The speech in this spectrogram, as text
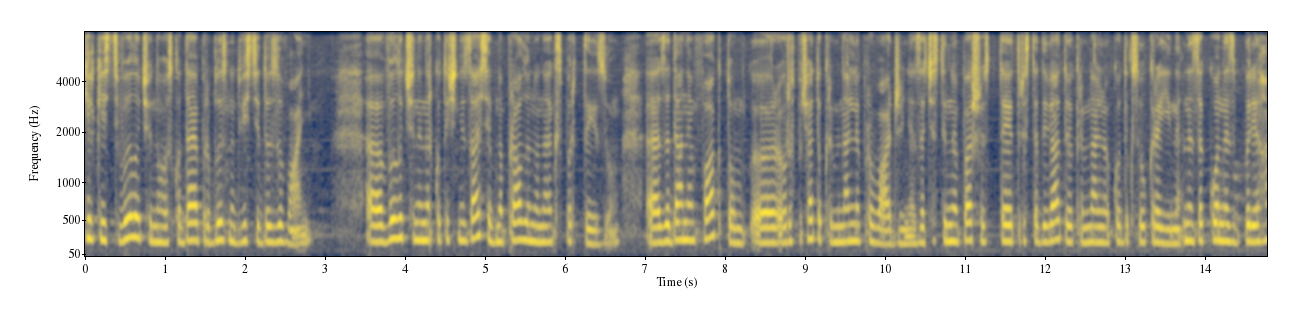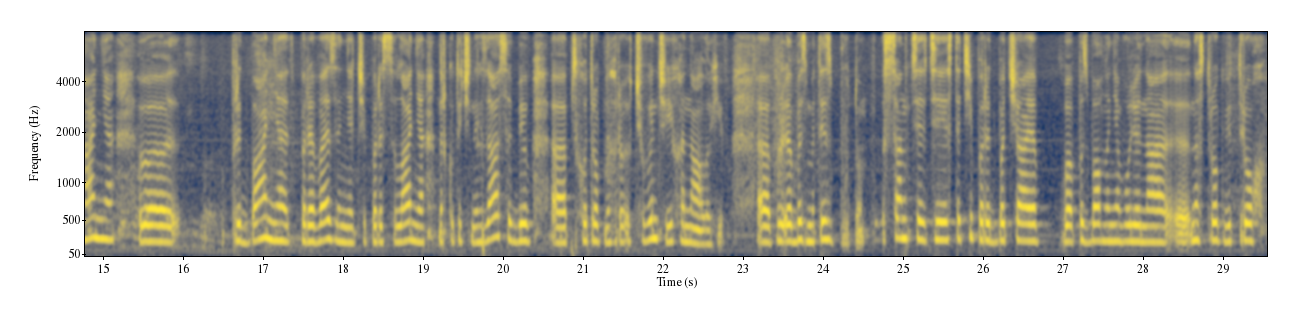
Кількість вилученого складає приблизно 200 дозувань. Е, Вилучений наркотичний засіб направлено на експертизу. Е, За даним фактом е, розпочато кримінальне провадження за частиною 1 статтею 309 Кримінального кодексу України. Незаконне зберігання. Придбання, перевезення чи пересилання наркотичних засобів, психотропних речовин чи їх аналогів без мети збуту. Санкція цієї статті передбачає позбавлення волі на строк від трьох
